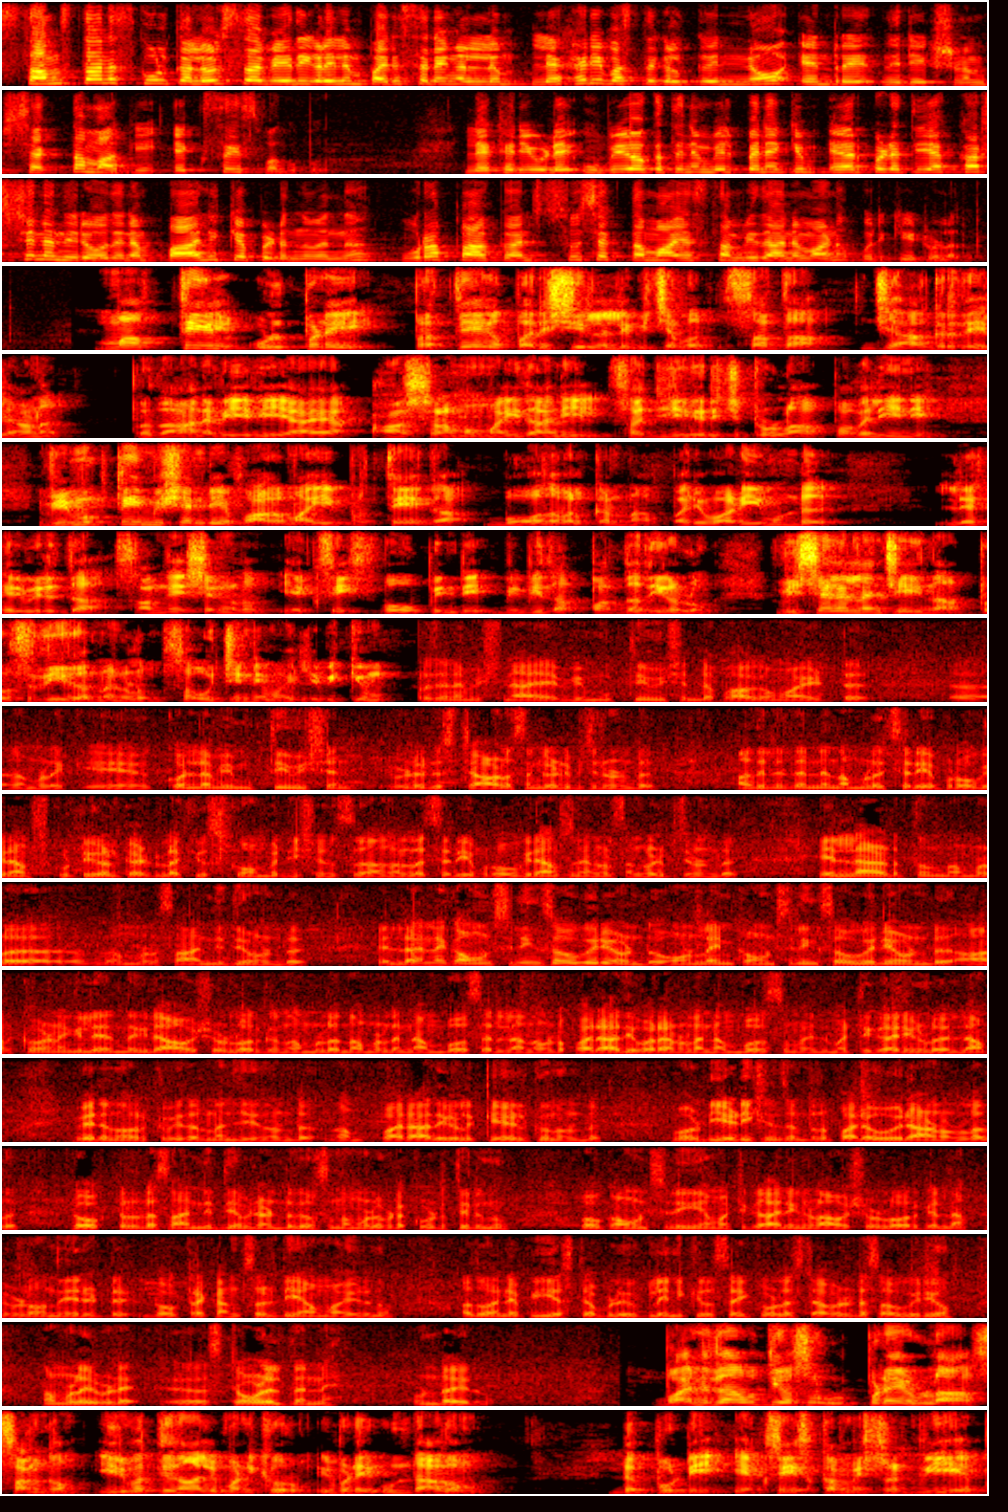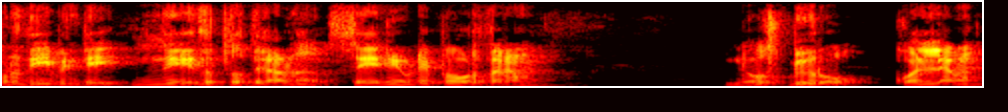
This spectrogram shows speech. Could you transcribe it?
സംസ്ഥാന സ്കൂൾ കലോത്സവ വേദികളിലും പരിസരങ്ങളിലും ലഹരി വസ്തുക്കൾക്ക് നോ എൻട്രി നിരീക്ഷണം ശക്തമാക്കി എക്സൈസ് വകുപ്പ്. ലഹരിയുടെ ഉപയോഗത്തിനും വിൽപ്പനയ്ക്കും ഏർപ്പെടുത്തിയ കർശന നിരോധനം പാലിക്കപ്പെടുന്നുവെന്ന് ഉറപ്പാക്കാൻ സുശക്തമായ സംവിധാനമാണ് ഒരുക്കിയിട്ടുള്ളത്. മഫ്തിയിൽ ഉൾപ്പെടെ പ്രത്യേക പരിശീലനം ലഭിച്ചവർ സദാ ജാഗ്രതയിലാണ്. പ്രധാന വേദിയായ ആശ്രമ മൈതാനിയിൽ സജ്ജീകരിച്ചിട്ടുള്ള പവലീനിൽ വിമുക്തി മിഷന്റെ ഭാഗമായി പ്രത്യേക ബോധവൽക്കരണ പരിപാടിയുമുണ്ട്. ലഹരിവിരുദ്ധ സന്ദേശങ്ങളും എക്സൈസ് വകുപ്പിന്റെ വിവിധ പദ്ധതികളും വിശകലനം ചെയ്യുന്ന പ്രസിദ്ധീകരണങ്ങളും സൗജന്യമായി ലഭിക്കും. പ്രചന മിഷനായ വിമുക്തി മിഷന്റെ ഭാഗമായിട്ട് നമ്മുടെ കൊല്ലം വിമുക്തി മിഷൻ ഇവിടെ ഒരു സ്റ്റാൾ സംഘടിപ്പിച്ചിട്ടുണ്ട്. അതിൽ തന്നെ നമ്മൾ ചെറിയ പ്രോഗ്രാംസ് കുട്ടികൾക്കായിട്ടുള്ള ക്യൂസ് കോമ്പറ്റീഷൻസ് അങ്ങനെയുള്ള ചെറിയ പ്രോഗ്രാംസ് ഞങ്ങൾ സംഘടിപ്പിച്ചിട്ടുണ്ട്. എല്ലായിടത്തും നമ്മൾ നമ്മുടെ സാന്നിധ്യമുണ്ട്. എല്ലാ തന്നെ കൗൺസിലിംഗ് സൗകര്യമുണ്ട്. ഓൺലൈൻ കൗൺസിലിംഗ് സൗകര്യമുണ്ട്. ആർക്ക് വേണമെങ്കിലും എന്തെങ്കിലും ആവശ്യമുള്ളവർക്ക് നമ്മൾ നമ്മളുടെ നമ്പേഴ്സ് എല്ലാം നമ്മുടെ പരാതി പറയാനുള്ള നമ്പേഴ്സും മറ്റു കാര്യങ്ങളും എല്ലാം വരുന്നവർക്ക് വിതരണം ചെയ്യുന്നുണ്ട്. പരാതികൾ കേൾക്കുന്നുണ്ട്. അപ്പോൾ ഡി അഡിക്ഷൻ സെന്റർ പരവൂരാണുള്ളത്. ഡോക്ടറുടെ സാന്നിധ്യം രണ്ട് ദിവസം നമ്മളിവിടെ കൊടുത്തിരുന്നു. അപ്പോൾ കൗൺസിലിംഗ് മറ്റു കാര്യങ്ങൾ ആവശ്യമുള്ളവർക്കെല്ലാം ഇവിടെ വന്ന് നേരിട്ട് ഡോക്ടറെ കൺസൾട്ട് ചെയ്യാമായിരുന്നു. അതുപോലെ P S W clinical psychologist അവരുടെ സൗകര്യവും നമ്മളിവിടെ സ്റ്റോളിൽ തന്നെ ഉണ്ടായിരുന്നു. വനിതാ ഉദ്യോഗസ്ഥർ ഉൾപ്പെടെയുള്ള സംഘം ഇരുപത്തിനാല് മണിക്കൂറും ഇവിടെ ഉണ്ടാകും. Deputy excise commissioner V A പ്രദീപിന്റെ നേതൃത്വത്തിലാണ് സേനയുടെ പ്രവർത്തനം. News bureau Kollam.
